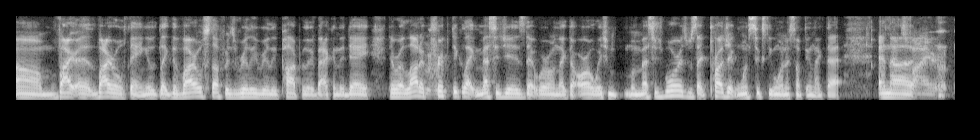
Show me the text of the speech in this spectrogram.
um vir- uh, viral thing. It was like the viral stuff was really really popular back in the day. There were a lot of mm-hmm. cryptic like messages that were on like the ROH message boards. It was like Project 161 or something like that. And uh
